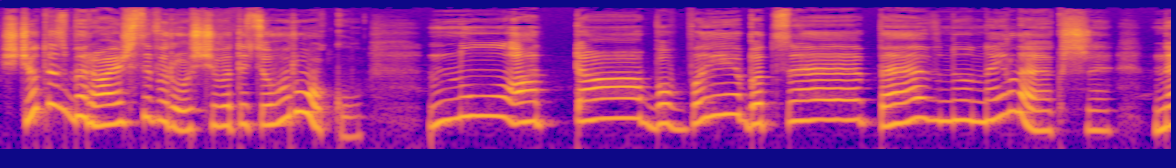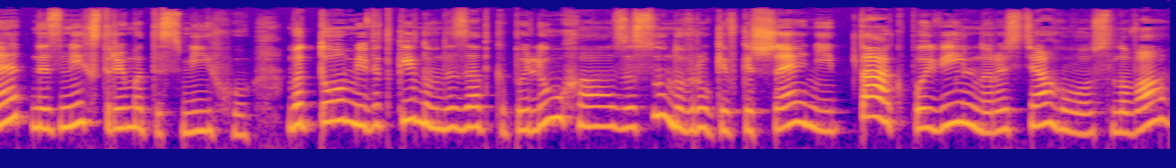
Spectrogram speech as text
Що ти збираєшся вирощувати цього року? Ну, а Та боби, бо це, певно, найлегше. Нет не зміг стримати сміху, бо Томі відкинув назад капелюха, засунув руки в кишені і так повільно розтягував слова,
